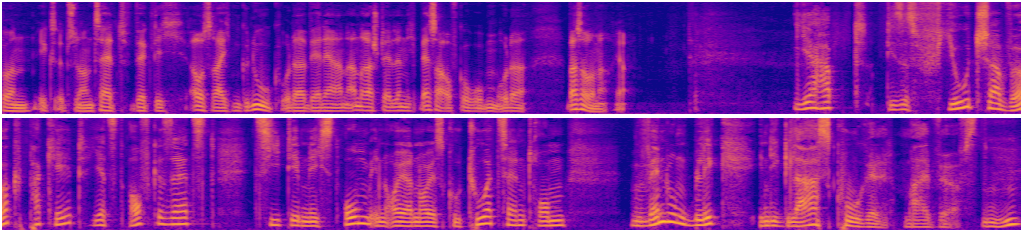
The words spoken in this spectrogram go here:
von XYZ wirklich ausreichend genug oder wäre der an anderer Stelle nicht besser aufgehoben oder was auch immer, ja. Ihr habt dieses Future Work Paket jetzt aufgesetzt, zieht demnächst um in euer neues Kulturzentrum. Wenn du einen Blick in die Glaskugel mal wirfst, mhm.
